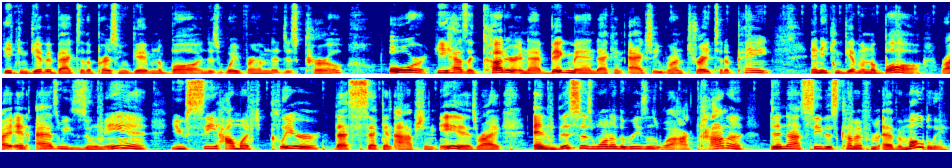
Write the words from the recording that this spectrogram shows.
he can give it back to the person who gave him the ball and just wait for him to just curl, or he has a cutter in that big man that can actually run straight to the paint and he can give him the ball, right? And as we zoom in, you see how much clearer that second option is, right? And this is one of the reasons why I kind of did not see this coming from Evan Mobley.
